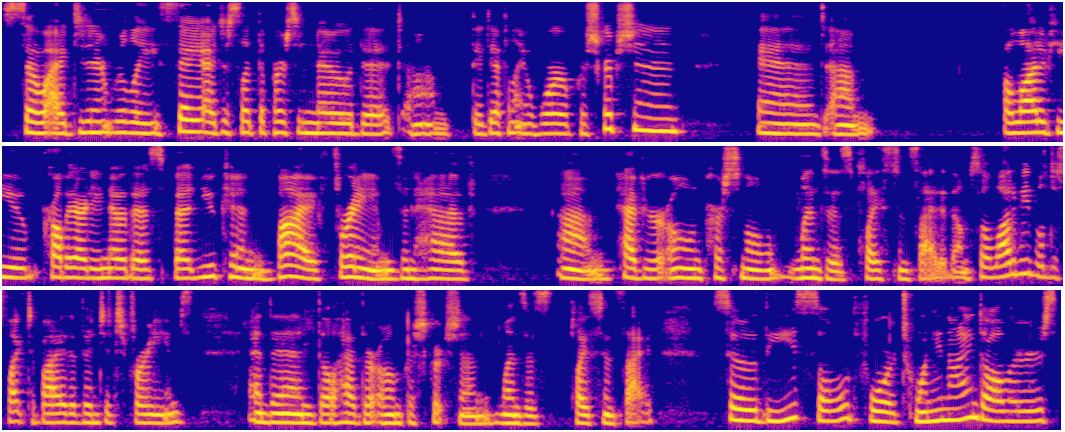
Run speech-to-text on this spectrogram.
so I didn't really say. I just let the person know that um, they definitely were a prescription. And um, a lot of you probably already know this, but you can buy frames and have um, have your own personal lenses placed inside of them. So a lot of people just like to buy the vintage frames and then they'll have their own prescription lenses placed inside. So these sold for $29,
